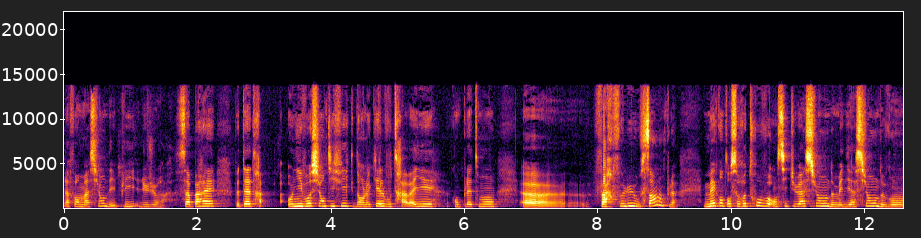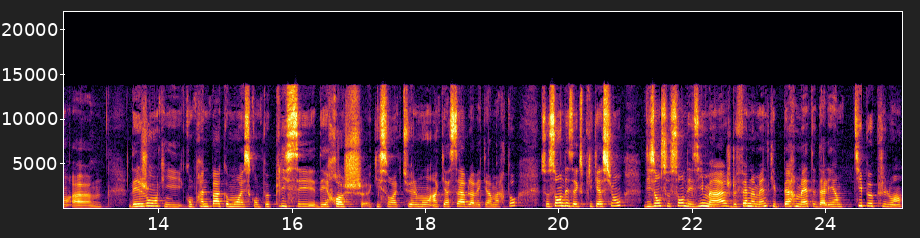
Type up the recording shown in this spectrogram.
la formation des plis du Jura. Ça paraît peut-être au niveau scientifique dans lequel vous travaillez complètement euh, farfelu ou simple, mais quand on se retrouve en situation de médiation devant des gens qui ne comprennent pas comment est-ce qu'on peut plisser des roches qui sont actuellement incassables avec un marteau, ce sont des explications, disons, ce sont des images de phénomènes qui permettent d'aller un petit peu plus loin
